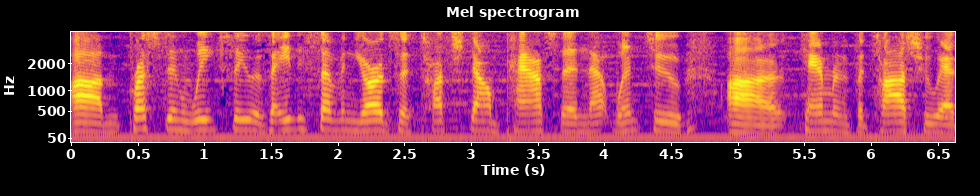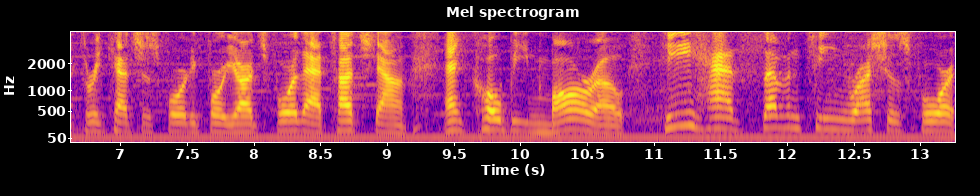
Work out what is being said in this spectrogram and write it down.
um, Preston Weeks he was 87 yards, a touchdown pass, and that went to uh, Cameron Vitash, who had three catches, 44 yards for that touchdown, and Kobe Morrow he had 17 rushes for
